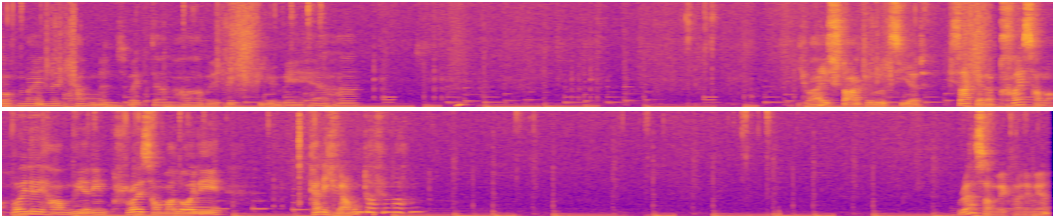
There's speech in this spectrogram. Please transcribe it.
doch meine Kammens weg, dann habe ich viel mehr. Ich weiß, stark reduziert. Ich sag ja, der Preishammer. Heute haben wir den Preishammer, Leute. Kann ich Werbung dafür machen? Rares haben wir keine mehr.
